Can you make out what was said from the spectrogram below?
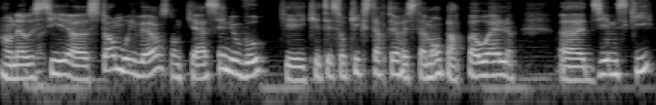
On a aussi euh, Stormweavers, donc qui est assez nouveau, qui, est- qui était sur Kickstarter récemment par Powell euh, Diemski,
